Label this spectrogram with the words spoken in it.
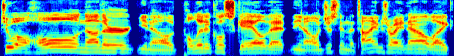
to a whole nother, you know, political scale that, you know, just in the times right now, like,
